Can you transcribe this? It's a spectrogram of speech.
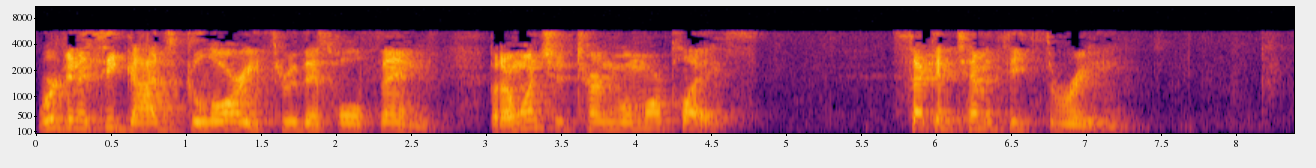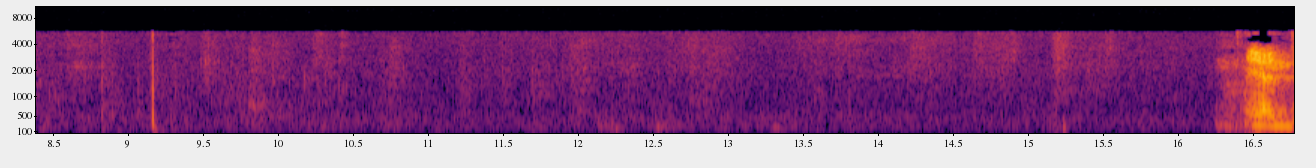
We're going to see God's glory through this whole thing. But I want you to turn one more place. 2 Timothy 3. And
